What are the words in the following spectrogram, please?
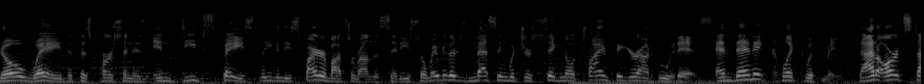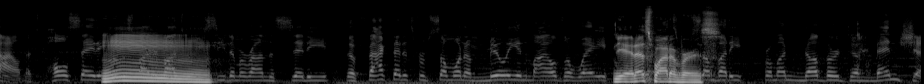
no way that this person is in deep space leaving these spider bots around the city, so maybe they're just messing with your signal, try and figure out who it is. And then it clicked with me. That art style that's pulsating mm. the spider bots when you see them around the city, the fact that it's from someone a million miles away. Yeah, that's Spider-Verse. Somebody from another dimension.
